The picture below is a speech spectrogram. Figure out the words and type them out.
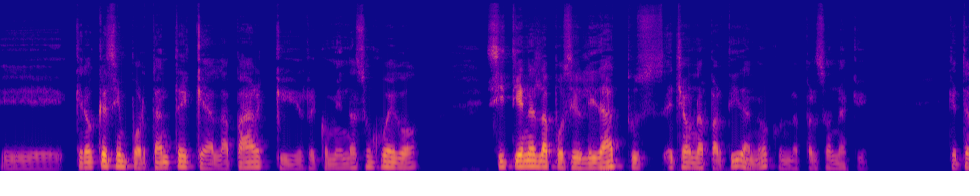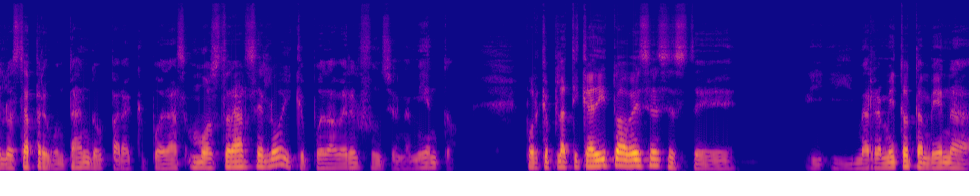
eh, creo que es importante que a la par que recomiendas un juego, si tienes la posibilidad, pues echa una partida, ¿no? Con la persona que, que te lo está preguntando para que puedas mostrárselo y que pueda ver el funcionamiento porque platicadito a veces, este, y, me remito también a,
